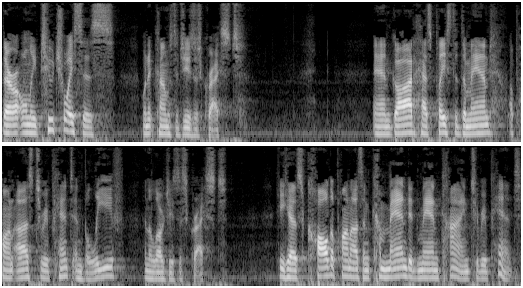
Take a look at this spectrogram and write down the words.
There are only two choices when it comes to Jesus Christ. And God has placed a demand upon us to repent and believe in the Lord Jesus Christ. He has called upon us and commanded mankind to repent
